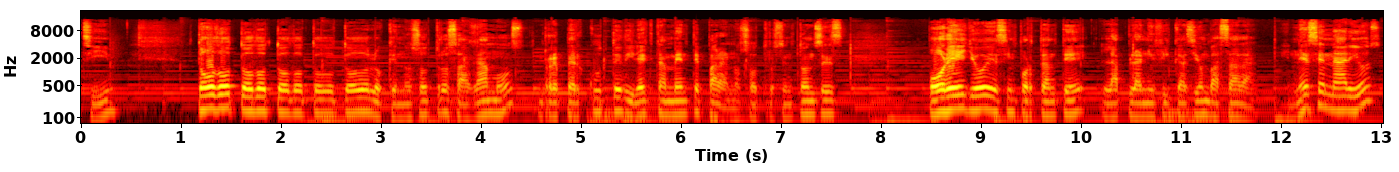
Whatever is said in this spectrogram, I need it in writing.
¿sí? Todo, todo, todo, todo, todo lo que nosotros hagamos repercute directamente para nosotros. Entonces, por ello es importante la planificación basada en escenarios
